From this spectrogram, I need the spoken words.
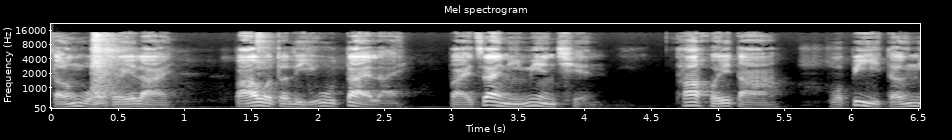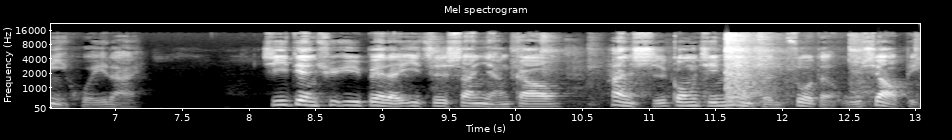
等我回来，把我的礼物带来，摆在你面前。”他回答：“我必等你回来。”基甸去预备了一只山羊羔和十公斤面粉做的无效饼，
